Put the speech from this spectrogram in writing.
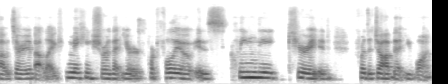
uh, Jerry about like making sure that your portfolio is cleanly curated for the job that you want.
